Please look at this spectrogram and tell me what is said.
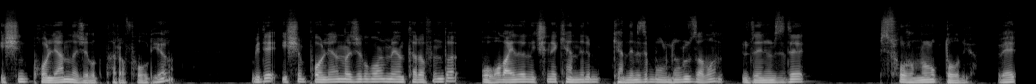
işin polyanlacılık tarafı oluyor. Bir de işin polyanlacılık olmayan tarafında o olayların içinde kendini, kendinizi bulduğunuz zaman üzerinizde bir sorumluluk da oluyor. Ve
